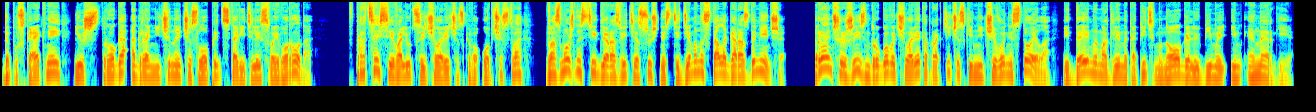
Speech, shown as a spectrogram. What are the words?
ведь никто не хочет, чтобы недружелюбные кланы усилились. Поэтому демоны хранят технологию внедрения в человеческую душу в строжайшем секрете, допуская к ней лишь строго ограниченное число представителей своего рода. В процессе эволюции человеческого общества возможностей для развития сущности демона стало гораздо меньше. Раньше жизнь другого человека практически ничего не стоила, и деймы могли накопить много любимой им энергии.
